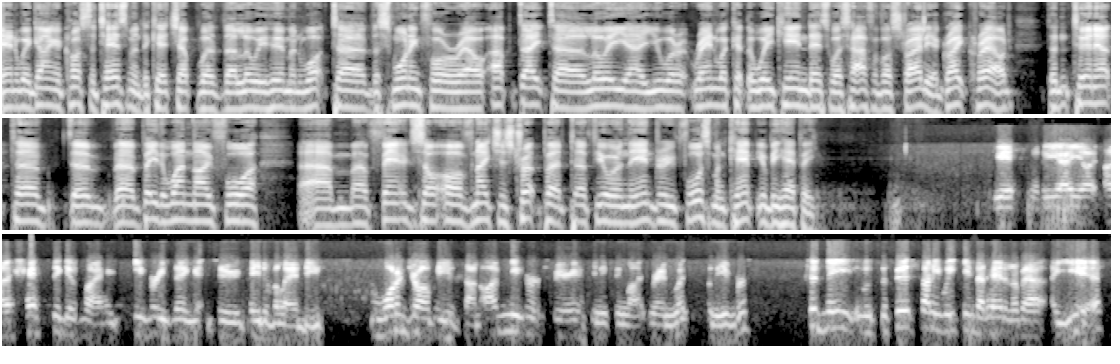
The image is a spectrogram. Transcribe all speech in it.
And we're going across the Tasman to catch up with uh, Louis Herman Watt uh, this morning for our update. Uh, Louis, uh, you were at Randwick at the weekend, as was half of Australia. Great crowd. Didn't turn out to, to uh, be the one, though, for um, uh, fans of Nature Strip. But if you were in the Andrew Forsman camp, you'll be happy. Yes, I, I have to give my everything to Peter V'landys. What a job he has done. I've never experienced anything like Randwick for the Everest. Sydney, it was the first sunny weekend I'd had in about a year,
